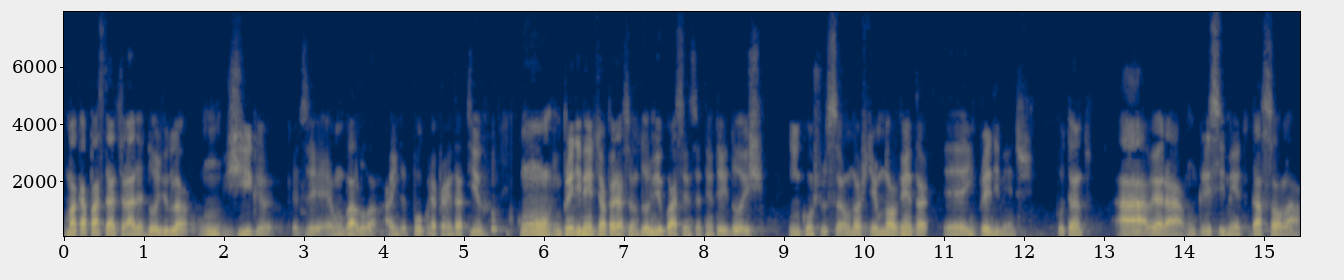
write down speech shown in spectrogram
uma capacidade instalada de 2,1 giga, quer dizer, é um valor ainda pouco representativo, com empreendimentos em operação 2.472, em construção nós temos 90 eh, empreendimentos. Portanto, haverá um crescimento da solar,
